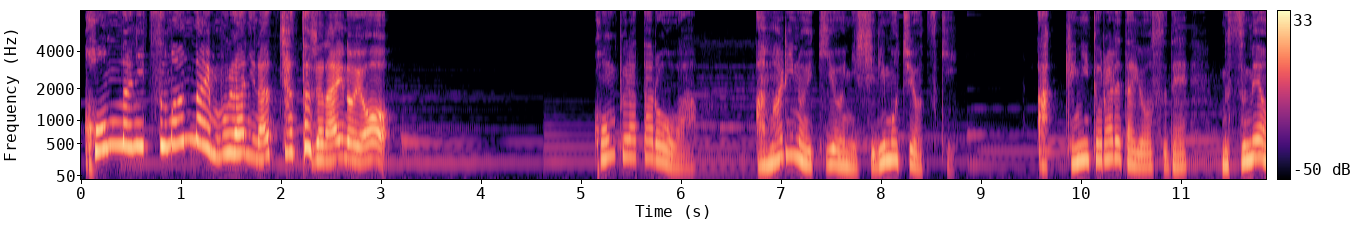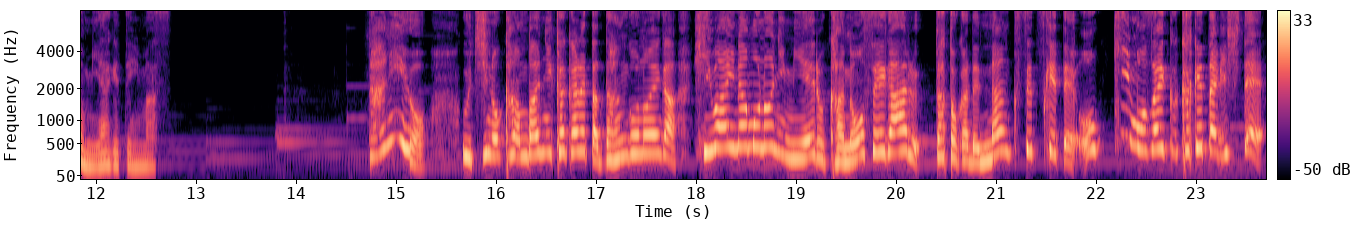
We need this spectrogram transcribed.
こんなにつまんない村になっちゃったじゃないのよ。コンプラ太郎はあまりの勢いに尻餅をつき、あっけに取られた様子で娘を見上げています。何ようちの看板に書かれた団子の絵が卑猥なものに見える可能性があるだとかで難癖つけて大きいモザイクかけたりして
